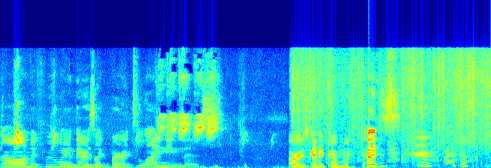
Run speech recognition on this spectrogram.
Oh, they flew away. There's like birds lining this. Power's gonna come with us.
